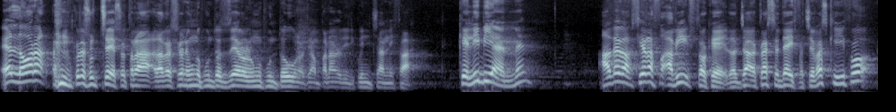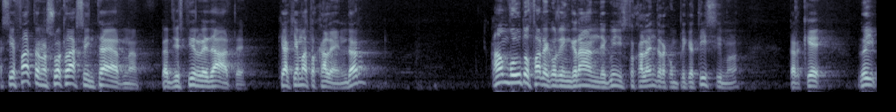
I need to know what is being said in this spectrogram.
E allora, cosa è successo tra la versione 1.0 e l'1.1, stiamo parlando di 15 anni fa? Che l'IBM ha visto che la, la classe date faceva schifo, si è fatta una sua classe interna per gestire le date, che ha chiamato calendar, hanno voluto fare cose in grande, quindi questo calendar è complicatissimo, perché lui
